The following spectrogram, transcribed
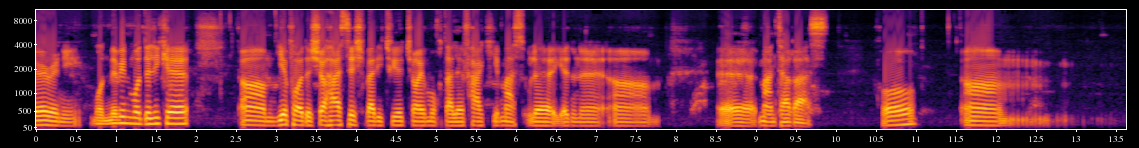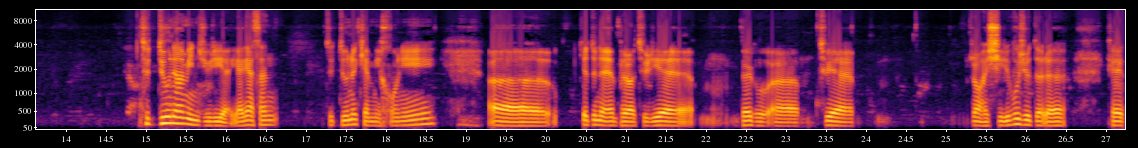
برنی ببین مدلی که یه پادشاه هستش ولی توی جای مختلف هر کی مسئول یه دونه منطقه است. خب؟ تو دون هم اینجوریه. یعنی اصلا تو دونه که می‌خونی یه دونه امپراتوری بگو توی راه شیری وجود داره که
